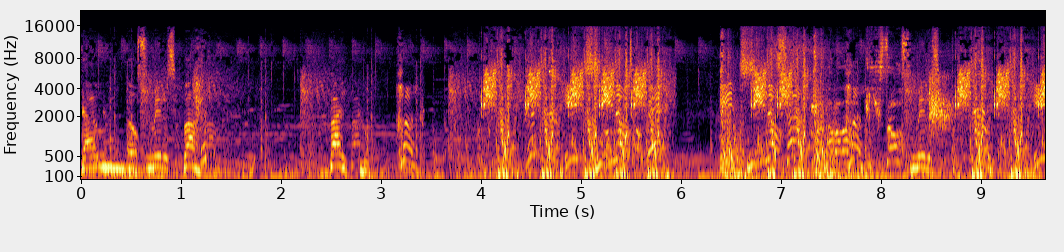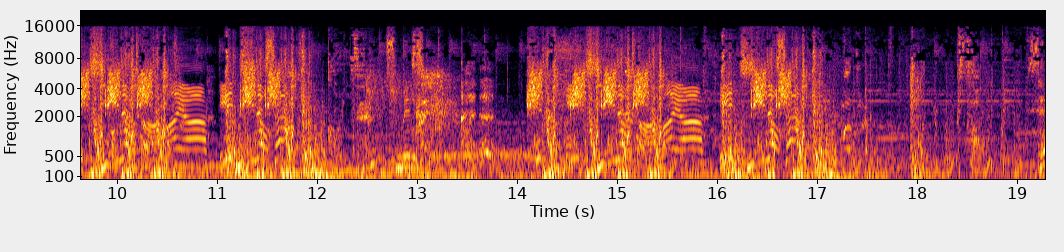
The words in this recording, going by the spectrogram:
ラウンド詰めるぞワンファイト12の1 2の3行くぞ詰めるぞ12の3や12の3こいつ詰めるぞ12の3や12の3クソせい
